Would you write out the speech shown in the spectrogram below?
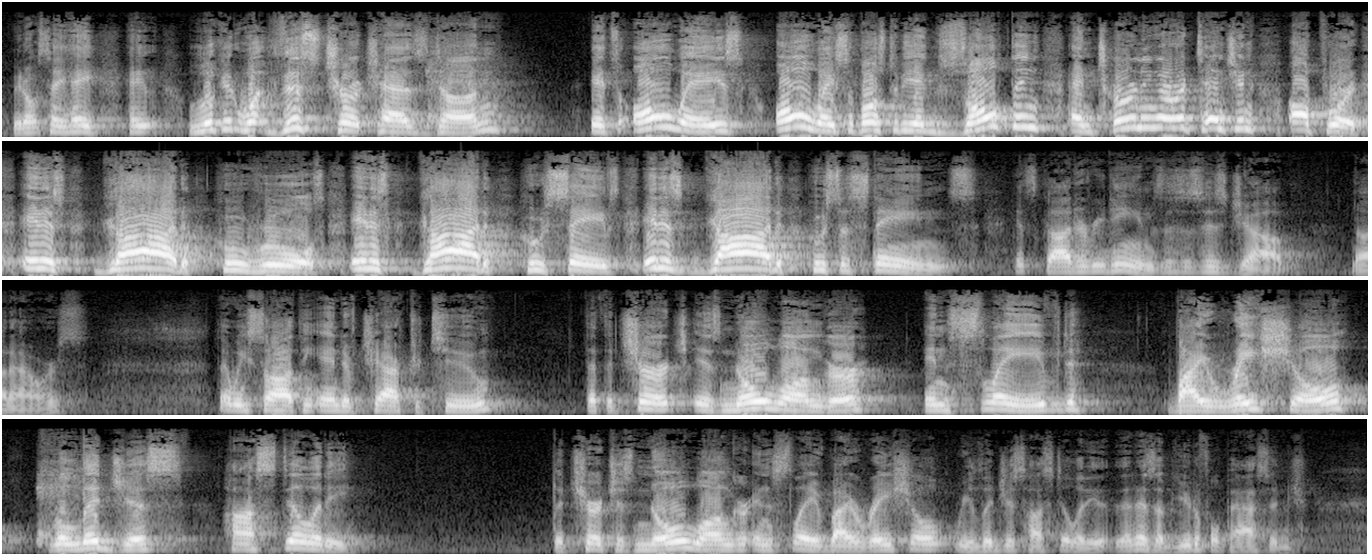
We don't say, hey, hey, look at what this church has done. It's always, always supposed to be exalting and turning our attention upward. It is God who rules. It is God who saves. It is God who sustains. It's God who redeems. This is his job, not ours. Then we saw at the end of chapter 2 that the church is no longer enslaved by racial, religious hostility. The church is no longer enslaved by racial, religious hostility. That is a beautiful passage.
